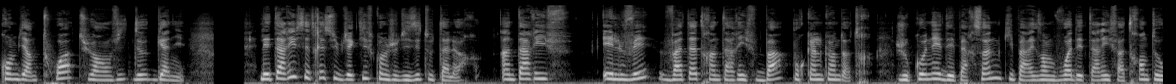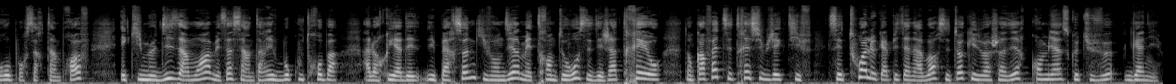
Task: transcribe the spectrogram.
combien toi tu as envie de gagner. Les tarifs, c'est très subjectif comme je disais tout à l'heure. Un tarif élevé va être un tarif bas pour quelqu'un d'autre. Je connais des personnes qui par exemple voient des tarifs à 30 euros pour certains profs et qui me disent à moi mais ça c'est un tarif beaucoup trop bas. Alors qu'il y a des, personnes qui vont dire mais 30 euros c'est déjà très haut. Donc en fait c'est très subjectif. C'est toi le capitaine à bord, c'est toi qui dois choisir combien est-ce que tu veux gagner.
